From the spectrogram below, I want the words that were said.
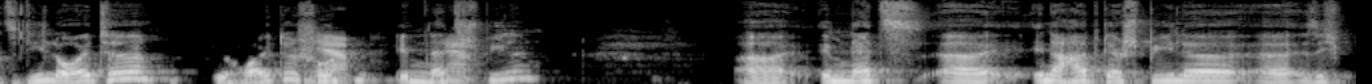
Also die Leute, die heute schon ja. im Netz ja. spielen, äh, im Netz äh, innerhalb der Spiele äh, sich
